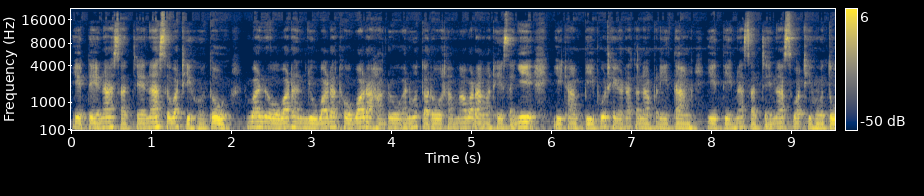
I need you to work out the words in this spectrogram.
เอเตนะสัจเจนะสวัตถิโหตุวาโรวรัญยูวรโทวรหะโรอนุตตโรธรรมวรังอเทสยีอิธรรมปีพุทเทรัตนาปณีตังเอเตนะสัจเจนะสวัตถิโหตุ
